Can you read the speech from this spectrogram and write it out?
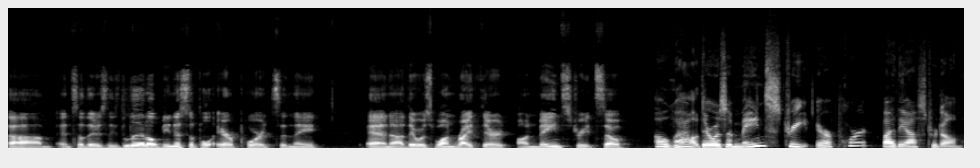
Um, and so there's these little municipal airports, and they and uh, there was one right there on Main Street. So oh wow, there was a Main Street airport by the Astrodome.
